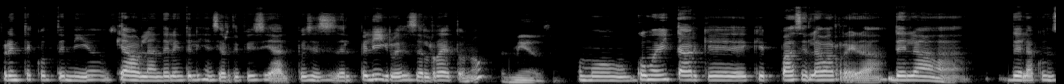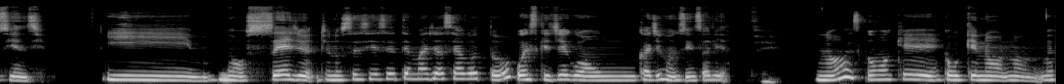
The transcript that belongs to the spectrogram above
frente a contenidos que hablan de la inteligencia artificial, pues ese es el peligro, ese es el reto, ¿no? El miedo, sí. Como, cómo evitar que, que pase la barrera de la, de la conciencia. Y no sé, yo, yo no sé si ese tema ya se agotó o es que llegó a un callejón sin salida. ¿No? Es como que, como que no, no, me,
